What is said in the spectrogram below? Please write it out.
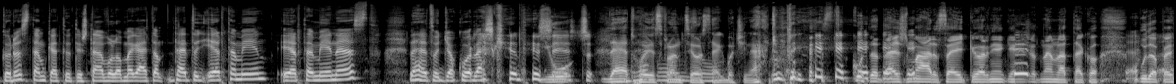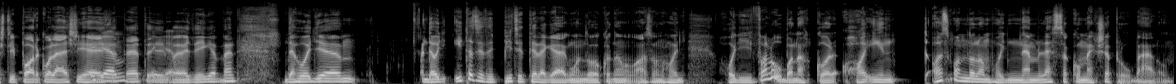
Köröztem kettőt, és távolabb megálltam. Tehát, hogy értem én, értem én ezt, lehet, hogy gyakorlás kérdés. Jó, és lehet, hogy ezt Franciaországban csinált. kutatás Márszei környékén, és ott nem látták a budapesti parkolási helyzetet, igen, vagy régebben. De hogy de hogy itt azért egy picit tényleg elgondolkodom azon, hogy, hogy így valóban akkor, ha én azt gondolom, hogy nem lesz, akkor meg se próbálom.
